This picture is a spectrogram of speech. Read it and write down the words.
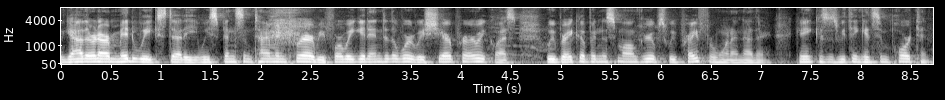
We gather at our midweek study. We spend some time in prayer before we get into the Word. We share prayer requests. We break up into small groups. We pray for one another, okay, because we think it's important.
